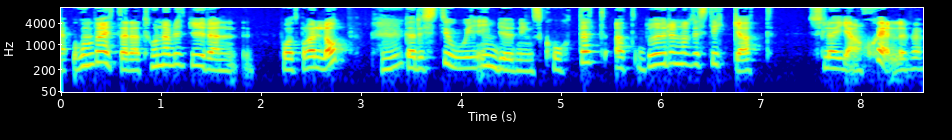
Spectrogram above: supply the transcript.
Eh, hon berättade att hon har blivit bjuden på ett bröllop. Mm. Där det stod i inbjudningskortet att bruden hade stickat slöjan själv.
